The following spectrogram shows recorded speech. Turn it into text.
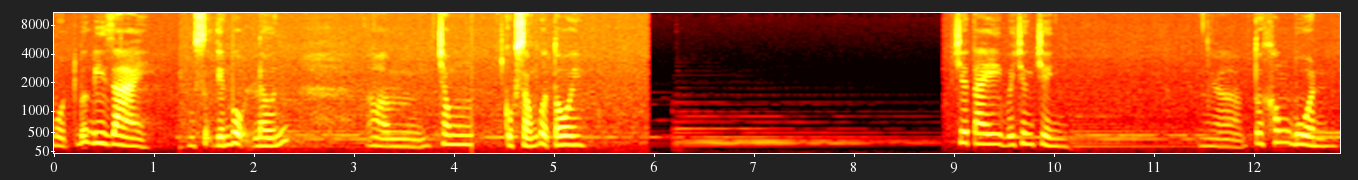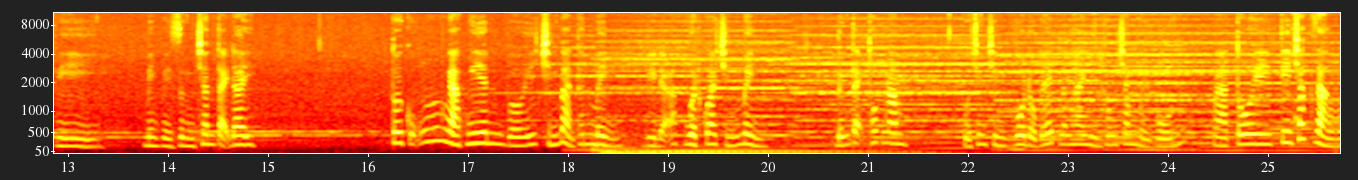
một bước đi dài, một sự tiến bộ lớn um, trong cuộc sống của tôi. Chia tay với chương trình, ờ, tôi không buồn vì mình phải dừng chân tại đây. Tôi cũng ngạc nhiên với chính bản thân mình vì đã vượt qua chính mình đứng tại top 5 của chương trình Vô đầu bếp năm 2014 và tôi tin chắc rằng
